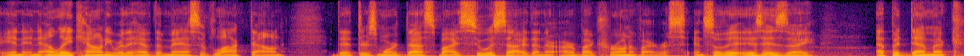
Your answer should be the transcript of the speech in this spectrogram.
in in L.A. County, where they have the massive lockdown, that there's more deaths by suicide than there are by coronavirus, and so this is a epidemic,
